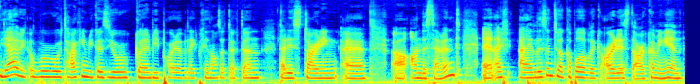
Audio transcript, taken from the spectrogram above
Yeah, we, we were talking because you're going to be part of like Présence Autochtone that is starting uh, uh, on the 7th. And I, I listened to a couple of like artists that are coming in,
